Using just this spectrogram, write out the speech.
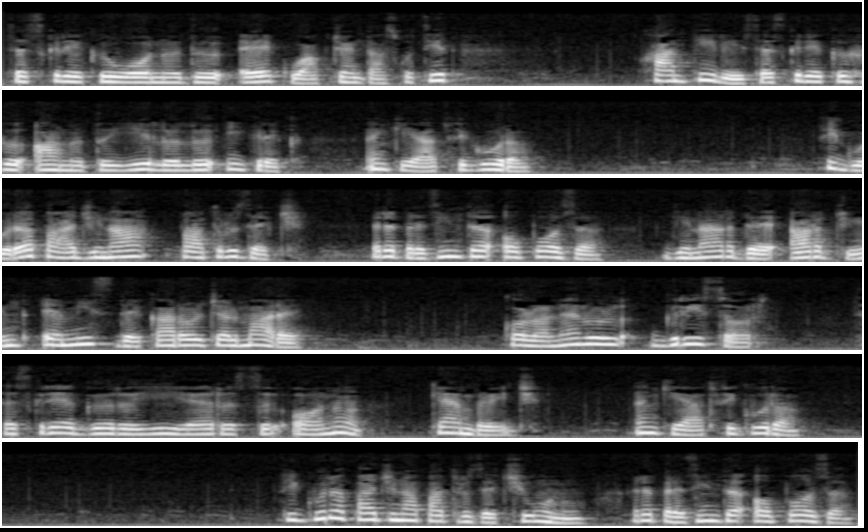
se scrie cu o n d e cu accent ascuțit, Hantili se scrie că h a n t i l l y Încheiat figură. Figură, pagina 40. Reprezintă o poză. Dinar de argint emis de Carol cel Mare. Colonelul Grisor. Se scrie g r i r s o n Cambridge. Încheiat figură. Figură pagina 41. Reprezintă o poză.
